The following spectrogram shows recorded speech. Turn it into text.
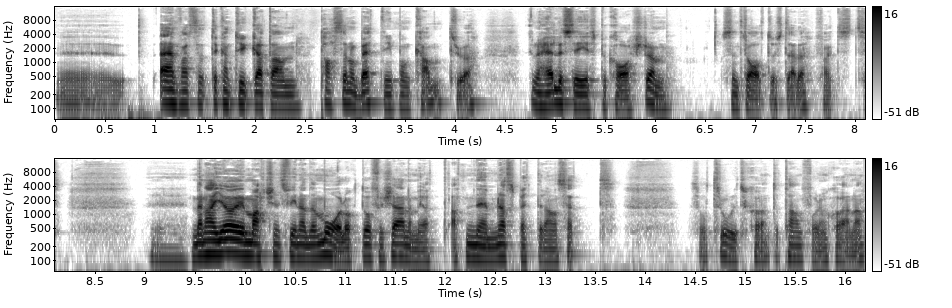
eh, även fast att jag kan tycka att han passar nog bättre in på en kant tror jag. Jag kunde hellre se Jesper Karlström centralt istället faktiskt. Eh, men han gör ju matchens vinnande mål och då förtjänar man att, att nämnas bättre än han sett. Så otroligt skönt att han får en stjärna.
